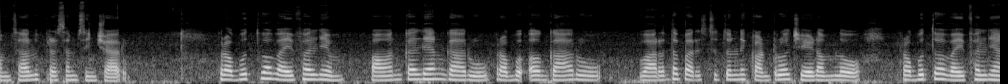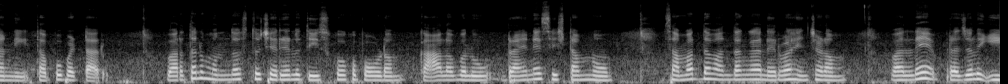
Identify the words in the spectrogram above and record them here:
అంశాలు ప్రశంసించారు. ప్రభుత్వ వైఫల్యం పవన్ కళ్యాణ్ గారు ప్రభు గారు వరద పరిస్థితుల్ని కంట్రోల్ చేయడంలో ప్రభుత్వ వైఫల్యాన్ని తప్పుపట్టారు వరదలు ముందస్తు చర్యలు తీసుకోకపోవడం కాలువలు డ్రైనేజ్ సిస్టమ్ను సమర్థవంతంగా నిర్వహించడం వల్లే ప్రజలు ఈ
